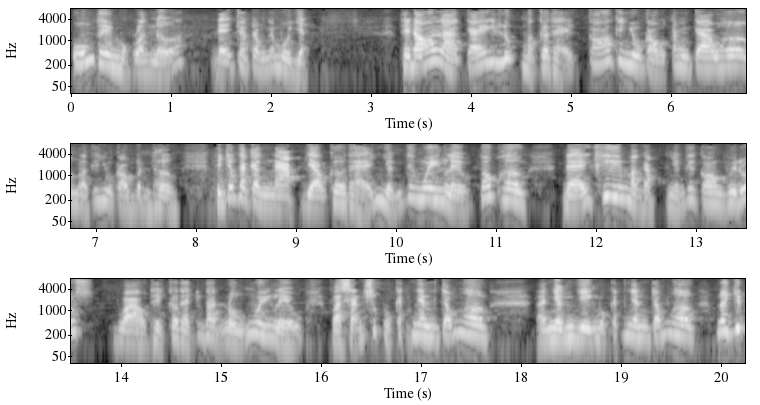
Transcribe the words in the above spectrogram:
uống thêm một lần nữa để cho trong cái mùa dịch. Thì đó là cái lúc mà cơ thể có cái nhu cầu tăng cao hơn là cái nhu cầu bình thường. Thì chúng ta cần nạp vào cơ thể những cái nguyên liệu tốt hơn để khi mà gặp những cái con virus vào thì cơ thể chúng ta đủ nguyên liệu và sản xuất một cách nhanh chóng hơn à, nhận diện một cách nhanh chóng hơn. Nó giúp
